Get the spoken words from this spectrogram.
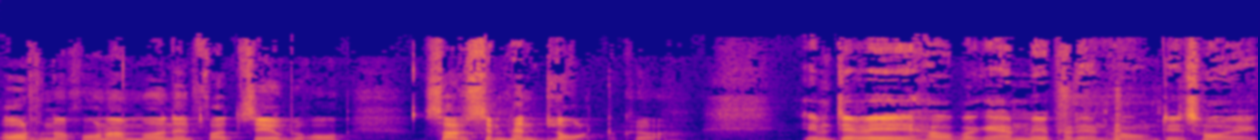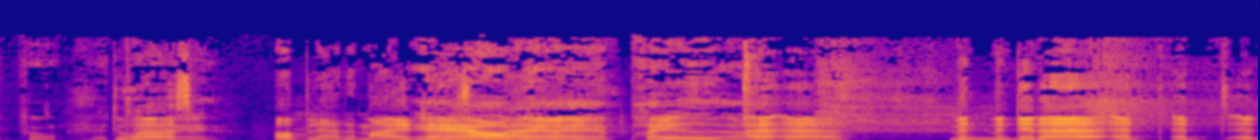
800 kroner om måneden for et SEO-bureau, så er det simpelthen lort, du køber. jamen det vil jeg hopper gerne med på den vogn. Det tror jeg ikke på. At Du det, er også Oplært af mig. Det er Ja, sådan om meget- jeg er præget. Og, Ja, ja. Men, men det der er, at, at, at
